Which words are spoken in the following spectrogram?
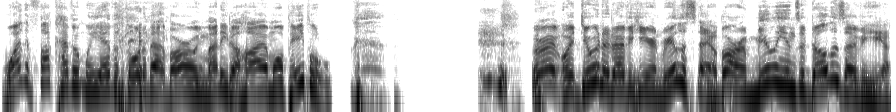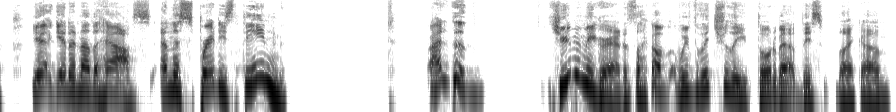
why the fuck haven't we ever thought about borrowing money to hire more people All right, we're doing it over here in real estate. I borrow millions of dollars over here. Yeah, get another house. And the spread is thin. Right? The human migrant. It's like I've, we've literally thought about this like, um,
